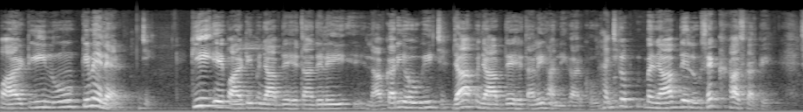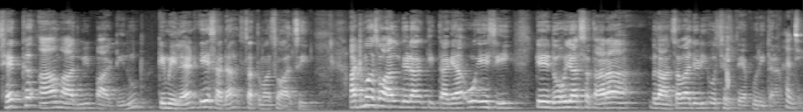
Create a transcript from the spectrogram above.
ਪਾਰਟੀ ਨੂੰ ਕਿਵੇਂ ਲੈਣ? ਕੀ ਇਹ ਪਾਰਟੀ ਪੰਜਾਬ ਦੇ ਹਿੱਤਾਂ ਦੇ ਲਈ ਲਾਭਕਾਰੀ ਹੋਊਗੀ ਜੀ। ਪੰਜਾਬ ਦੇ ਹਿੱਤਾਂ ਲਈ ਹਾਨੀਕਾਰਕ ਹੋਊਗੀ। ਮਤਲਬ ਪੰਜਾਬ ਦੇ ਲੋਕ ਸਿੱਖ ਖਾਸ ਕਰਕੇ ਸਿੱਖ ਆਮ ਆਦਮੀ ਪਾਰਟੀ ਨੂੰ ਕਿਵੇਂ ਲੈਣ? ਇਹ ਸਾਡਾ ਸੱਤਵਾਂ ਸਵਾਲ ਸੀ। ਅੱਠਵਾਂ ਸਵਾਲ ਜਿਹੜਾ ਕੀਤਾ ਗਿਆ ਉਹ ਇਹ ਸੀ ਕਿ 2017 ਵਿਧਾਨ ਸਭਾ ਜਿਹੜੀ ਉਹ ਸਿਰ ਤੇ ਹੈ ਪੂਰੀ ਤਰ੍ਹਾਂ। ਹਾਂਜੀ।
